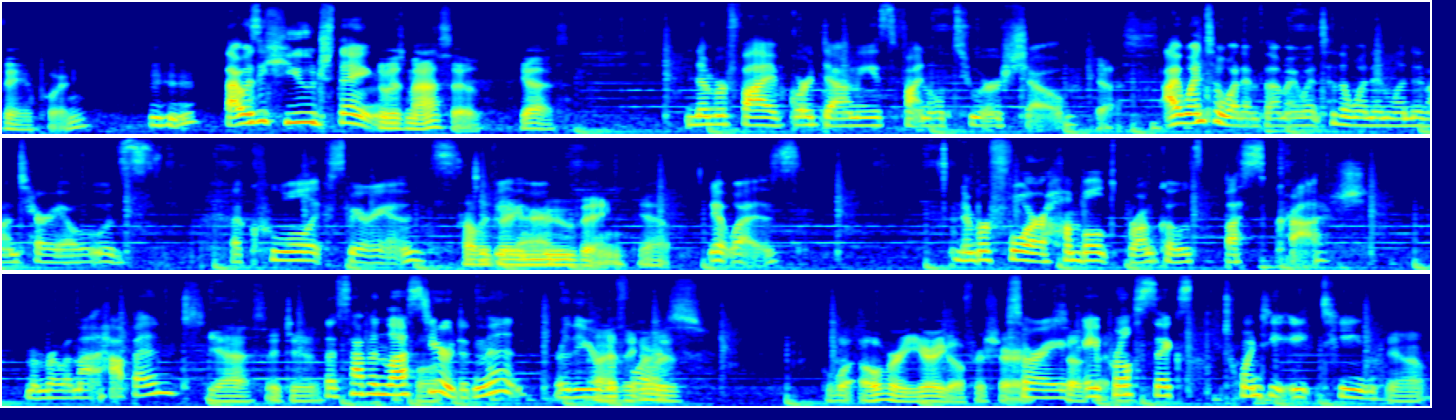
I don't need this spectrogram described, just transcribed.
Very important. That was a huge thing. It was massive. Yes. Number five, Gord Downie's final tour show. Yes. I went to one of them. I went to the one in London, Ontario. It was a cool experience. Probably very there. moving. Yeah. It was. Number four, Humboldt Broncos bus crash. Remember when that happened? Yes, I do. This happened last Well, year, didn't it? Or the year I before? think it was over a year ago for sure. Sorry, So April exciting. 6th, 2018. Yeah.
